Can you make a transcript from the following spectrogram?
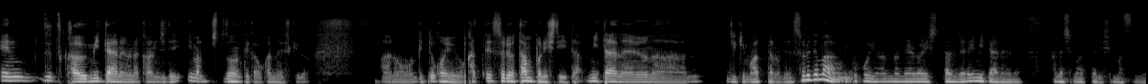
円ずつ買うみたいなような感じで、今ちょっとどうなってるか分かんないですけど、あのビットコインを買ってそれを担保にしていたみたいなような時期もあったので、それでまあうんビットコインあんな値上がりしてたんじゃねみたいなような話もあったりしますね。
